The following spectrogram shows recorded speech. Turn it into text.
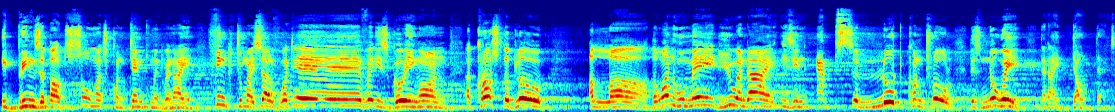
It brings about so much contentment when I think to myself, whatever is going on across the globe, Allah, the one who made you and I, is in absolute control. There's no way that I doubt that.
